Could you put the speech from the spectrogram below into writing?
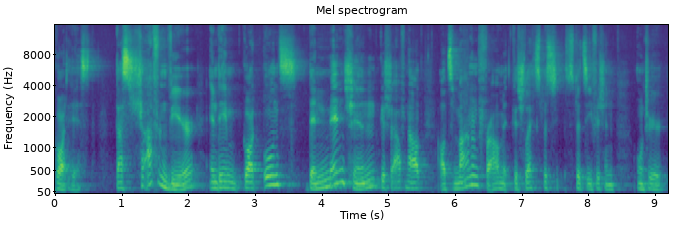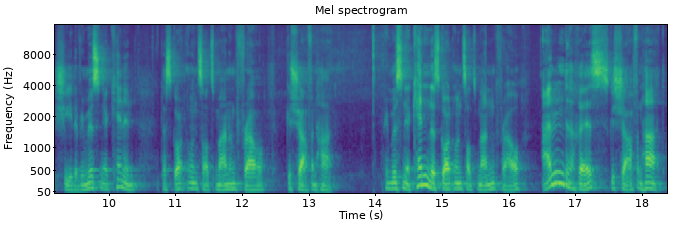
Gott ist. Das schaffen wir, indem Gott uns, den Menschen, geschaffen hat als Mann und Frau mit geschlechtsspezifischen Unterschieden. Wir müssen erkennen, dass Gott uns als Mann und Frau geschaffen hat. Wir müssen erkennen, dass Gott uns als Mann und Frau anderes geschaffen hat.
